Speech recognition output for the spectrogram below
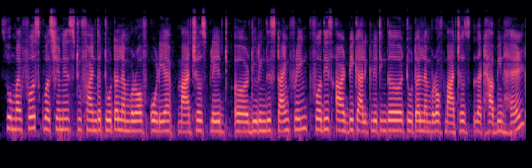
So my first question is to find the total number of ODI matches played uh, during this time frame. For this, I'd be calculating the total number of matches that have been held.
